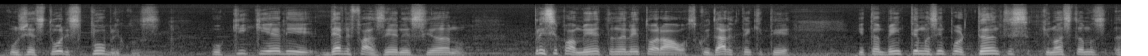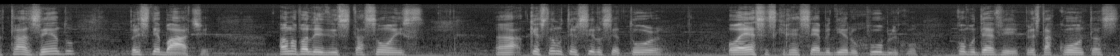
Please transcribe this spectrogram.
com gestores públicos o que, que ele deve fazer nesse ano, principalmente no eleitoral, os cuidados que tem que ter e também temas importantes que nós estamos eh, trazendo para esse debate. A nova lei de licitações, a questão do terceiro setor, OS que recebem dinheiro público, como deve prestar contas,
